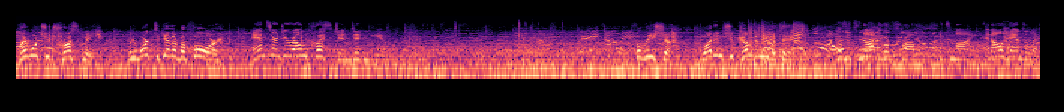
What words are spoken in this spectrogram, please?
Why won't you trust me? We worked together before. Answered your own question, didn't you? Felicia, why didn't you come to me with this? Because it's not your problem. It's mine, and I'll handle it.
